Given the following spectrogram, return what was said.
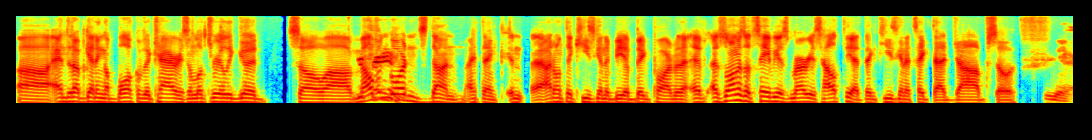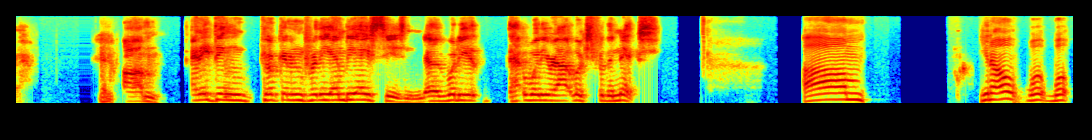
uh, ended up getting a bulk of the carries and looked really good. So uh, Melvin. Gordon's done, I think, and I don't think he's going to be a big part of that. If- As long as Latavius Murray is healthy, I think he's going to take that job. So Yeah. Um, anything cooking for the NBA season? Uh, what do you? What are your outlooks for the Knicks? Um, you know, we'll we'll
